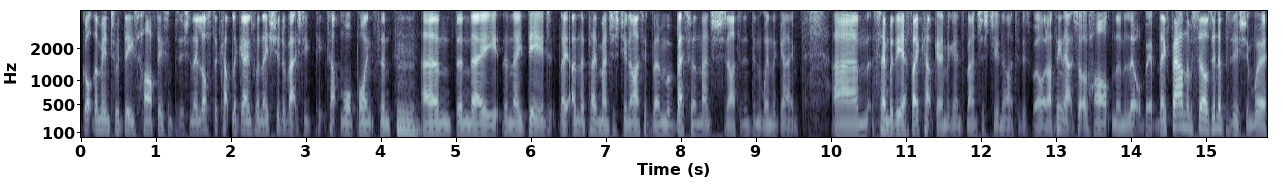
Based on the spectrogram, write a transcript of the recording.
got them into a decent, half decent position. They lost a couple of games when they should have actually picked up more points than mm. um, than they than they did. They and they played Manchester United, but were better than Manchester United and didn't win the game. Um, same with the FA Cup game against Manchester United as well, and I think that sort of harmed them a little bit. But they found themselves in a position where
